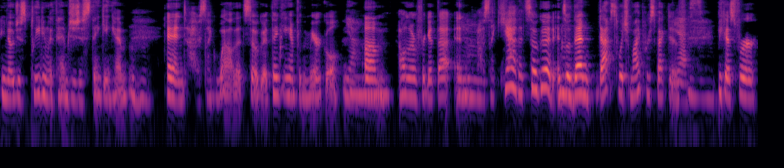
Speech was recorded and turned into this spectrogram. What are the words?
you know, just pleading with him, to just thanking him. Mhm. And I was like, wow, that's so good. Thanking him for the miracle. Yeah. Um, I'll never forget that. And Mm. I was like, yeah, that's so good. And so Mm. then that switched my perspective Yes. because for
